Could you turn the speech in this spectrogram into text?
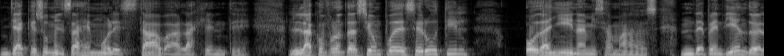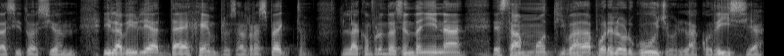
ya que su mensaje molestaba a la gente. La confrontación puede ser útil o dañina, mis amados, dependiendo de la situación. Y la Biblia da ejemplos al respecto. La confrontación dañina está motivada por el orgullo, la codicia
